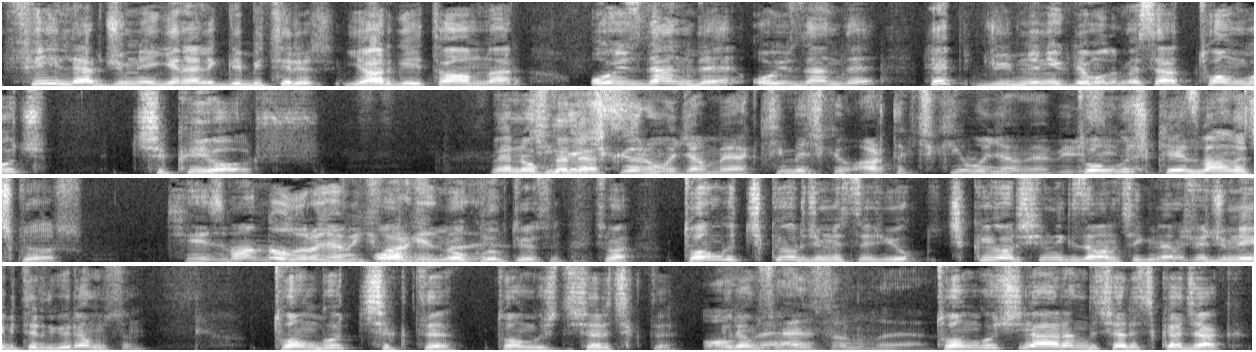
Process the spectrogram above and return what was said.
Fiiller cümleyi genellikle bitirir, yargıyı tamamlar. O yüzden de o yüzden de hep cümlenin yüklemi olur. Mesela Tonguç çıkıyor ve nokta Kimle ders. çıkıyorum hocam ya? Kimle çıkıyorum? Artık çıkayım hocam ya birisiyle. Tonguç Kezban'la çıkıyor. Kezban da olur hocam hiç fark etmez. yokluk diyorsun. Şimdi bak Tonguç çıkıyor cümlesi yok çıkıyor şimdiki zamanda çekimlenmiş ve cümleyi bitirdi görüyor musun? Tonguç çıktı. Tonguç dışarı çıktı. Oh görüyor be, musun? en sonunda ya. Tonguç yarın dışarı çıkacak.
